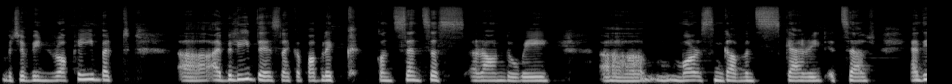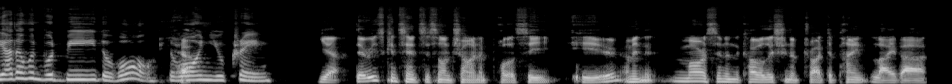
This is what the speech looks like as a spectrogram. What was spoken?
which have been rocky, but uh, I believe there's like a public consensus around the way uh, Morrison government's carried itself. And the other one would be the war, the yeah. war in Ukraine. Yeah, there is consensus on China policy here. I mean, Morrison and the coalition have tried to paint Labor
